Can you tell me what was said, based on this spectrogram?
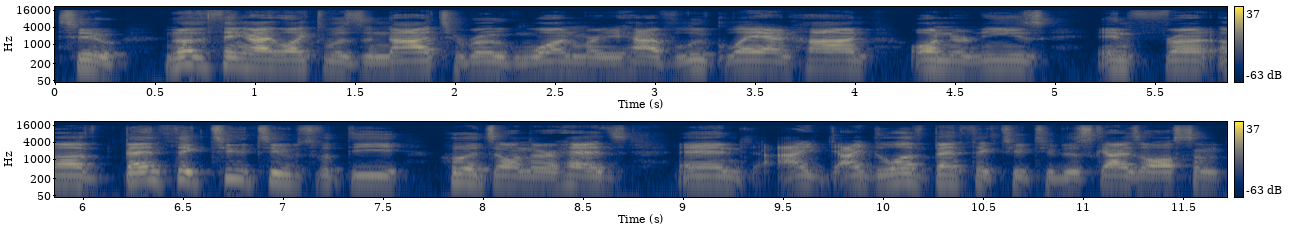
too. Another thing I liked was the nod to Rogue One, where you have Luke, Leia, and Han on their knees in front of benthic two tubes with the hoods on their heads. And I, I love benthic two tube. This guy's awesome.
